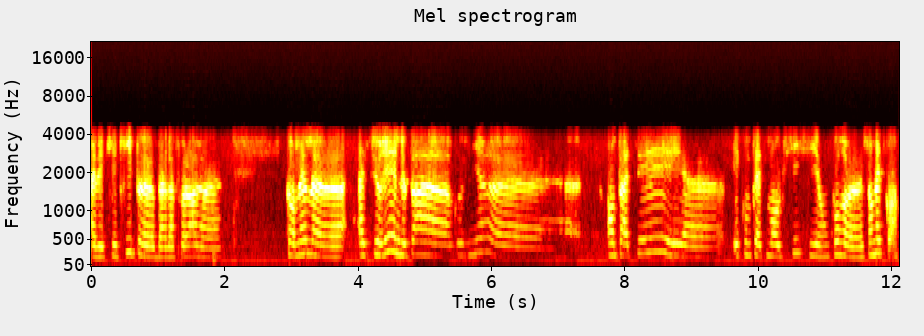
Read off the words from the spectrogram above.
avec l'équipe, euh, bah, va falloir euh, quand même euh, assurer et ne pas revenir empâté et, et, complètement oxy si on court 100 mètres quoi.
